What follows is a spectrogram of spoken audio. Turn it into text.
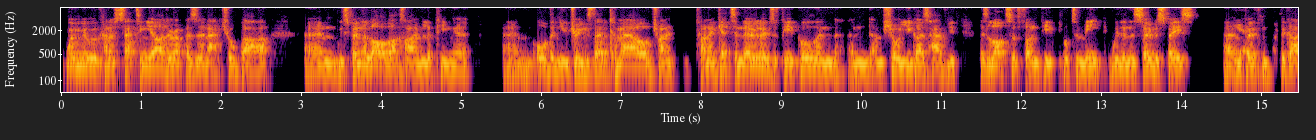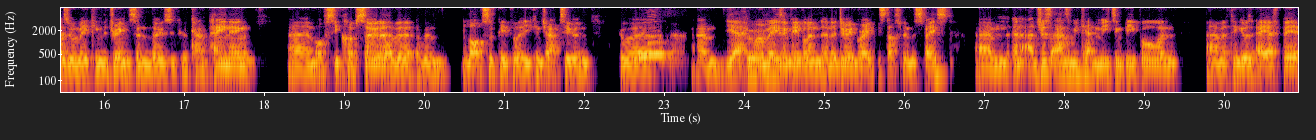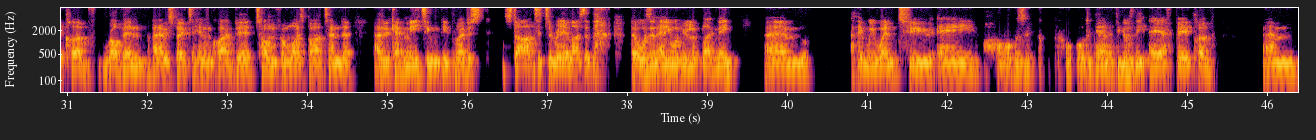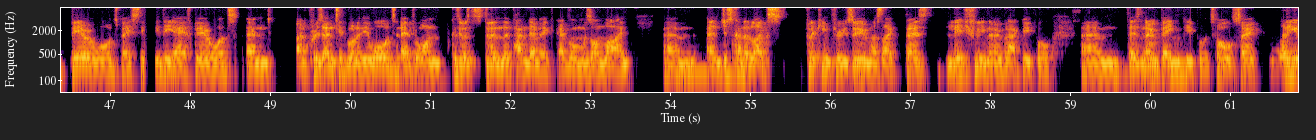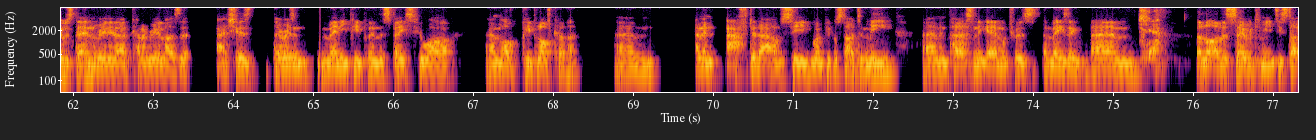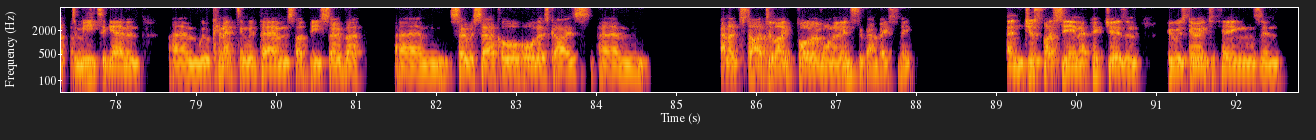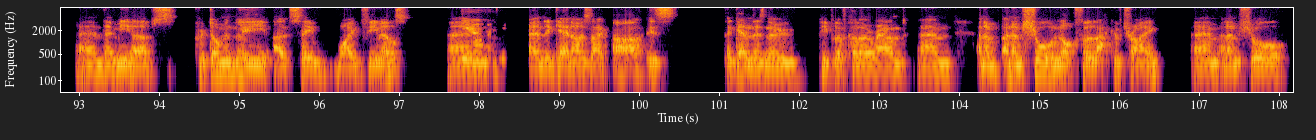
when we were kind of setting Yada up as an actual bar. Um, we spent a lot of our time looking at um, all the new drinks that had come out, trying to trying to get to know loads of people, and and I'm sure you guys have. You, there's lots of fun people to meet within the sober space. Um, yeah. Both the guys who are making the drinks and those who are campaigning. Um, obviously, Club Soda have, a, have a, lots of people that you can chat to and who are um, yeah who are amazing people and, and, are doing great stuff in the space. Um, and just as we kept meeting people and um, I think it was AF Beer Club, Robin. Uh, we spoke to him quite a bit. Tom from Wise Bartender. As we kept meeting people, I just started to realize that there wasn't anyone who looked like me. Um, I think we went to a oh, what was it called again? I think it was the AF Beer Club um, Beer Awards, basically the AF Beer Awards, and I'd presented one of the awards, and everyone because it was still in the pandemic, everyone was online, um, and just kind of like flicking through Zoom, I was like, "There's literally no black people." Um, there's no BAME people at all. So I think it was then really that I kind of realized that actually there's, there isn't many people in the space who are um, of people of color. Um, and then after that, obviously, when people started to meet um, in person again, which was amazing, um, yeah. a lot of the sober community started to meet again, and um, we were connecting with them. So like Be Sober, um, Sober Circle, all, all those guys, um, and I'd started to like follow everyone on Instagram, basically and just by seeing their pictures and who was going to things and and their meetups, predominantly I'd say white females. Um, yeah. And again, I was like, ah, oh, is again, there's no people of color around, um, and I'm and I'm sure not for lack of trying, um, and I'm sure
